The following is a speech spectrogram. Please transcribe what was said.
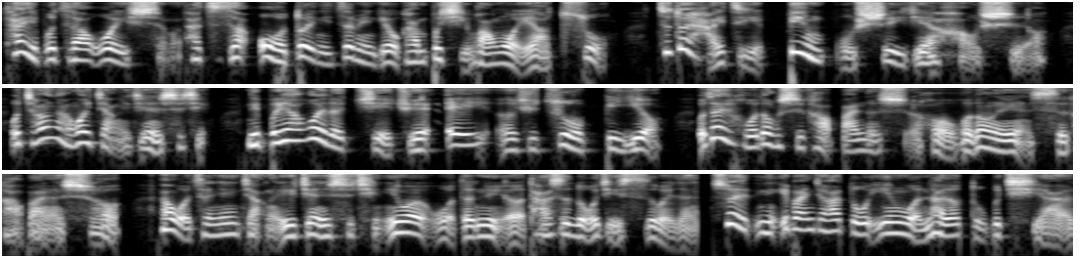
他也不知道为什么，他只知道哦，对，你证明给我看，不喜欢我也要做。这对孩子也并不是一件好事哦。我常常会讲一件事情，你不要为了解决 A 而去做 B 哦。我在活动思考班的时候，活动人员思考班的时候，那我曾经讲了一件事情，因为我的女儿她是逻辑思维人，所以你一般叫她读英文，她都读不起来。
